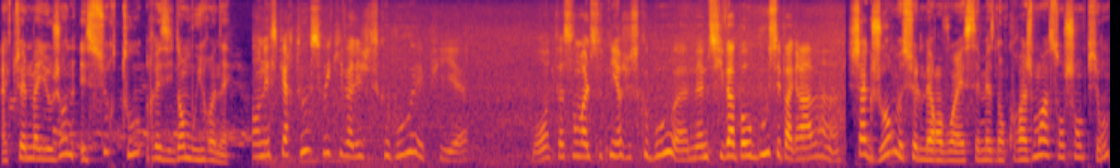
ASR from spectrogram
actuel maillot jaune et surtout résident mouilleronnais. On espère tous, oui, qu'il va aller jusqu'au bout et puis... Euh, bon, de toute façon, on va le soutenir jusqu'au bout. Euh, même s'il va pas au bout, c'est pas grave. Chaque jour, monsieur le maire envoie un SMS d'encouragement à son champion.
